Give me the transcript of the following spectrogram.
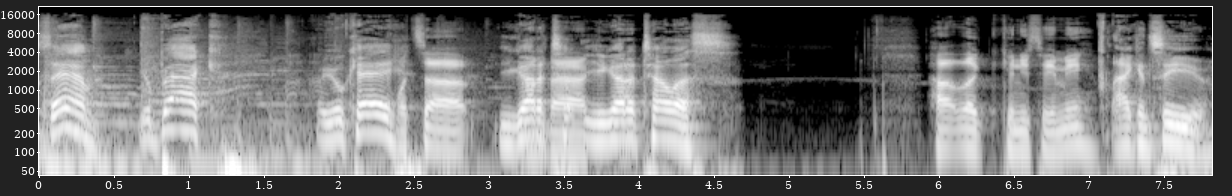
Sam, you're back. Are you okay? What's up? you gotta I'm te- back. you gotta tell us. How, look, can you see me? I can see you,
